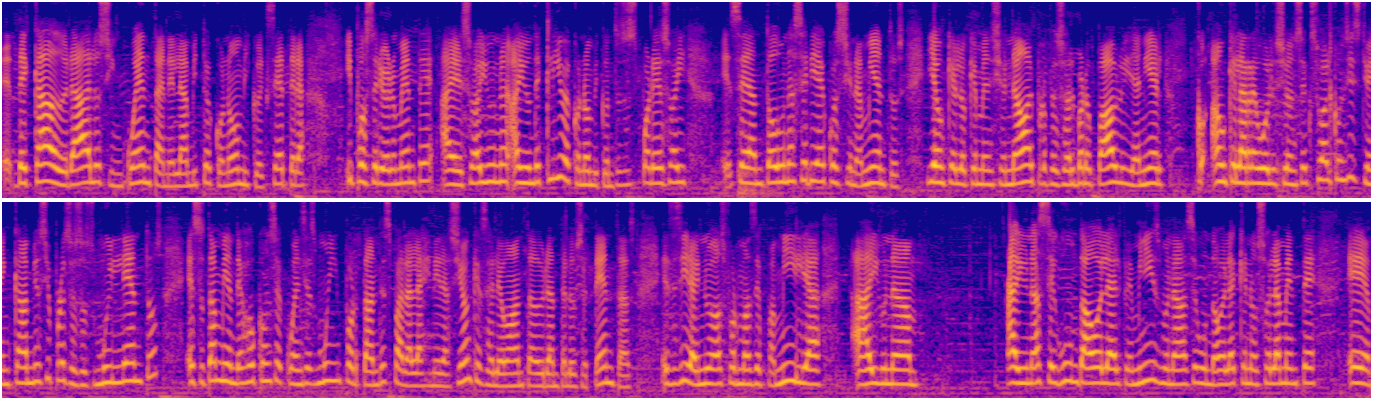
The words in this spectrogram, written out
eh, década dorada de los 50 en el ámbito económico, etcétera, y posteriormente a eso hay, una, hay un declive económico. Entonces por eso hay, eh, se dan toda una serie de cuestiones y aunque lo que mencionaba el profesor Álvaro Pablo y Daniel, aunque la revolución sexual consistió en cambios y procesos muy lentos, esto también dejó consecuencias muy importantes para la generación que se levanta durante los 70 Es decir, hay nuevas formas de familia, hay una hay una segunda ola del feminismo, una segunda ola que no solamente eh,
